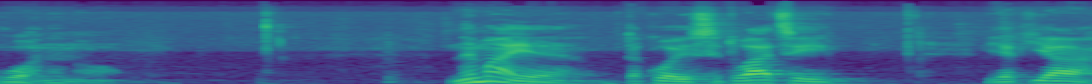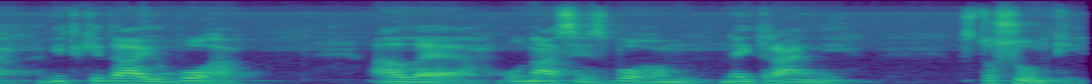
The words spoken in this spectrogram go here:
вогненого. Немає такої ситуації, як я відкидаю Бога, але у нас із Богом нейтральні стосунки.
